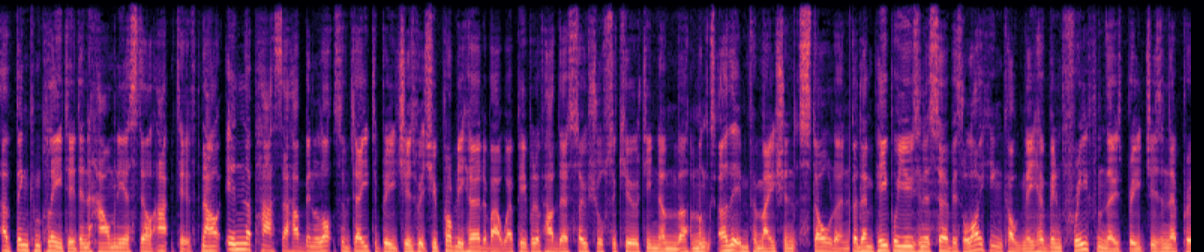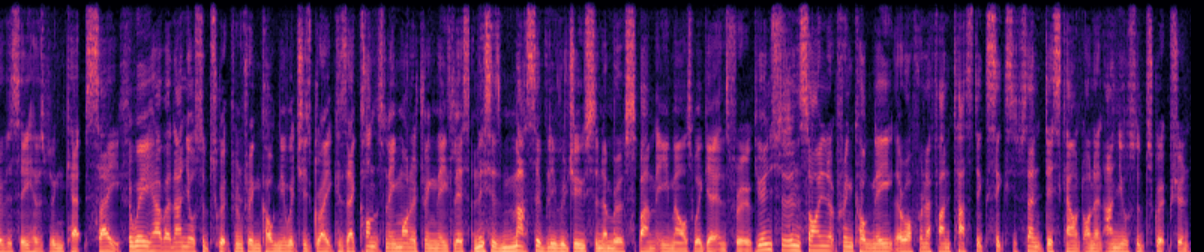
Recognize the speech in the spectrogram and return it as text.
have been completed, and how many are still active. Now, in the past, there have been lots of data breaches, which you've probably heard about, where people have had their social security number, amongst other information, stolen. But then people using a service like Incogni have been free from those breaches and their privacy has been kept safe. We have an annual subscription for Incogni, which is great because they're constantly monitoring these lists and this has massively reduced the number of spam emails we're getting through. If you're interested in signing up for Incogni, they're offering a fantastic 60% discount on an annual subscription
